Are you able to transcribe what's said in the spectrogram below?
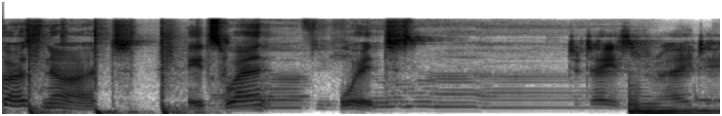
Course not. It's when. Wait. Today is Friday.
